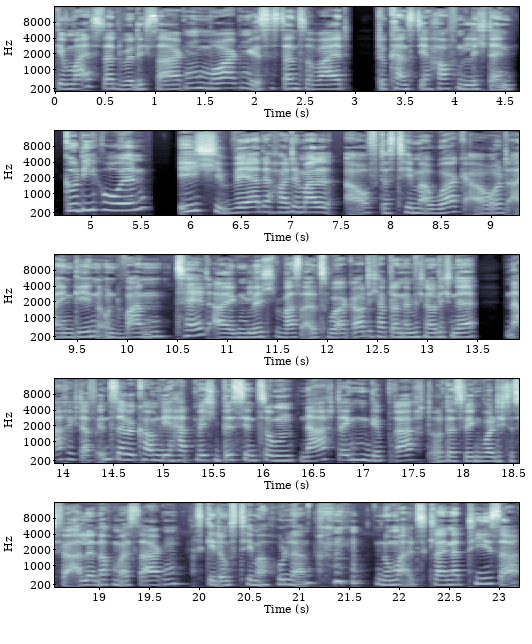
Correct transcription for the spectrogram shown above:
gemeistert, würde ich sagen. Morgen ist es dann soweit. Du kannst dir hoffentlich dein Goodie holen. Ich werde heute mal auf das Thema Workout eingehen und wann zählt eigentlich was als Workout. Ich habe da nämlich neulich eine Nachricht auf Insta bekommen, die hat mich ein bisschen zum Nachdenken gebracht und deswegen wollte ich das für alle nochmal sagen. Es geht ums Thema Hullern. Nur mal als kleiner Teaser.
